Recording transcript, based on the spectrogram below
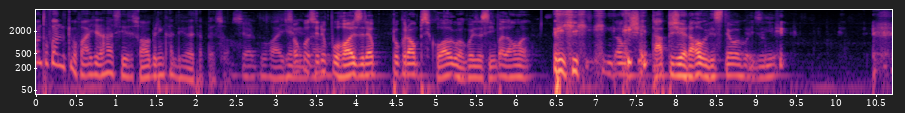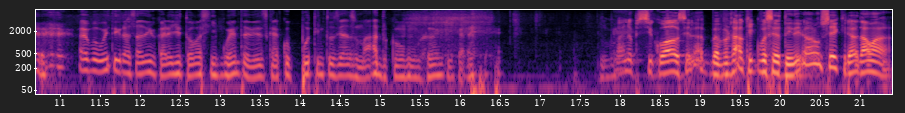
Não tô falando que o Roger é racista, é só uma brincadeira, tá, pessoal? Certo. O Roger Só um é- conselho pro Roger é procurar um psicólogo, uma coisa assim, pra dar uma. dar um check-up geral, ver se tem alguma coisinha. É foi muito engraçado que o cara editou umas 50 vezes, o cara ficou puto entusiasmado com o ranking, cara. Vai no psicólogo, se ele vai perguntar "Ah, o que, que você tem. Ele, eu não sei, queria dar uma,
